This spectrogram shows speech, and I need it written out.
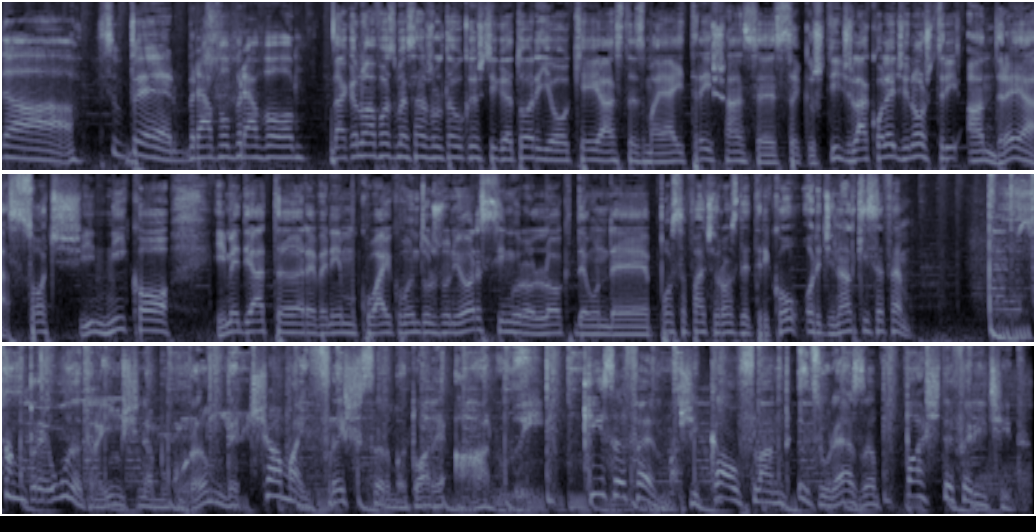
Da, super, bravo, bravo. Dacă nu a fost mesajul tău câștigător, e ok, astăzi mai ai trei șanse să câștigi la colegii noștri Andreea, Soci și Nico. Imediat uh, revenim cu Ai Cuvântul Junior, singurul loc de unde poți să faci rost de tricou original Kiss FM. Împreună trăim și ne bucurăm de cea mai fresh sărbătoare a anului. Kiss FM și Kaufland îți urează Paște fericit!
